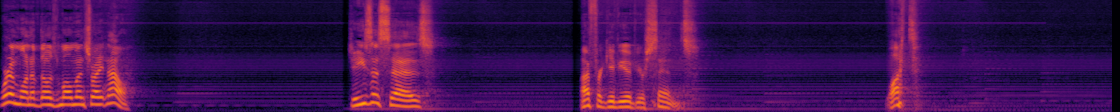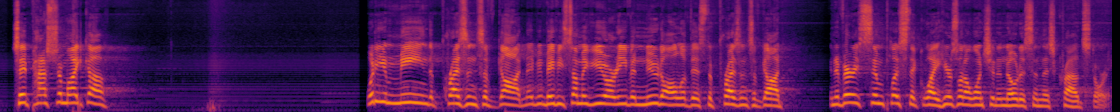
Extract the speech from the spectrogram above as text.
We're in one of those moments right now. Jesus says, I forgive you of your sins. What? Say, Pastor Micah, what do you mean the presence of God? Maybe, maybe some of you are even new to all of this, the presence of God. In a very simplistic way, here's what I want you to notice in this crowd story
